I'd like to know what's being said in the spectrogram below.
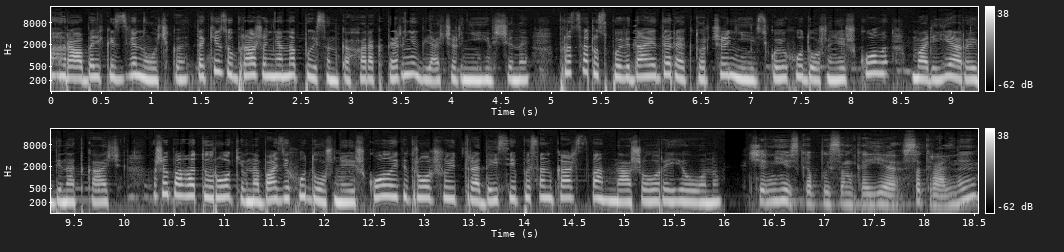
грабельки, дзвіночки. Такі зображення на писанках характерні для Чернігівщини. Про це розповідає директор Чернігівської художньої школи Марія Рибіна Ткач. Вже багато років на базі художньої школи відроджують традиції писанкарства нашого регіону. Чернігівська писанка є сакральною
